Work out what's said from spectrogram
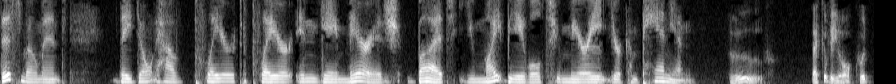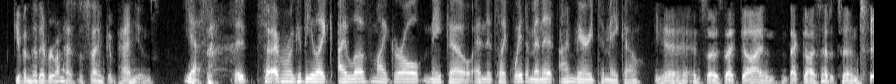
this moment, they don't have player to player in game marriage, but you might be able to marry your companion. Ooh. That could be awkward, given that everyone has the same companions. Yes. It, so everyone could be like, I love my girl Mako, and it's like, wait a minute, I'm married to Mako. Yeah, and so is that guy, and that guy's had a turn too.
